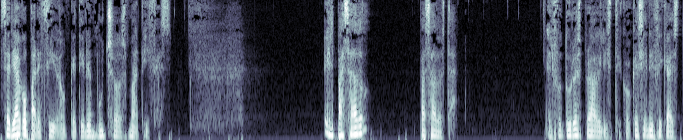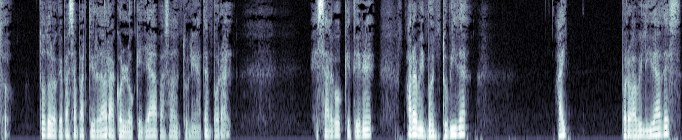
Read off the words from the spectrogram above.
Sería algo parecido, aunque tiene muchos matices. El pasado, pasado está. El futuro es probabilístico. ¿Qué significa esto? Todo lo que pasa a partir de ahora con lo que ya ha pasado en tu línea temporal es algo que tiene ahora mismo en tu vida hay probabilidades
